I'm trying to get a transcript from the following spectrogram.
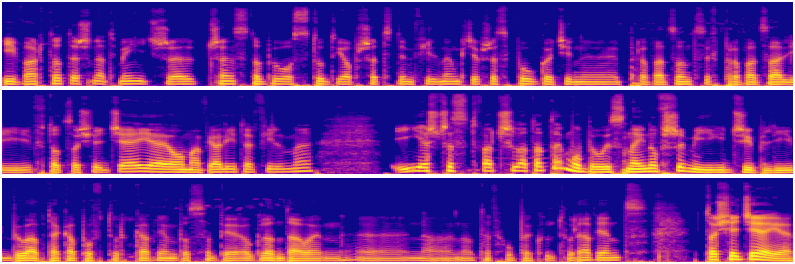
I warto też nadmienić, że często było studio przed tym filmem, gdzie przez pół godziny prowadzący wprowadzali w to, co się dzieje, omawiali te filmy. I jeszcze z 2-3 lata temu były z najnowszymi Ghibli. Była taka powtórka, wiem, bo sobie oglądałem e, na, na TVP Kultura, więc to się dzieje.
